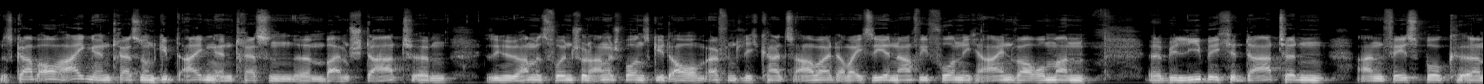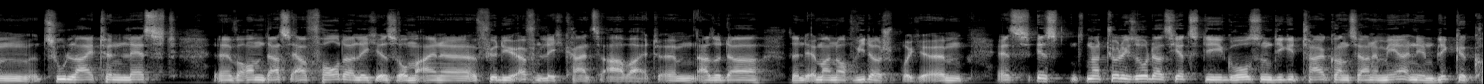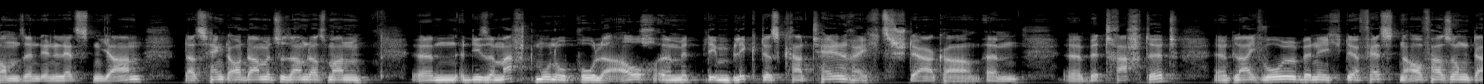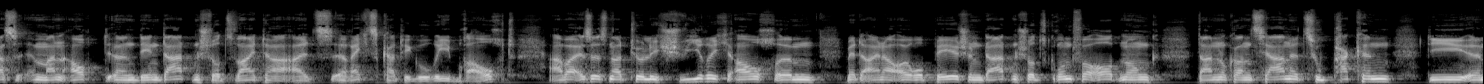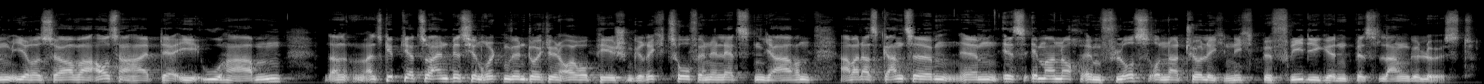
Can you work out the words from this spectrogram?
Es gab auch Eigeninteressen und gibt Eigeninteressen ähm, beim Staat. Ähm, Sie haben es vorhin schon angesprochen, es geht auch um Öffentlichkeitsarbeit, aber ich sehe nach wie vor nicht ein, warum man beliebig Daten an Facebook ähm, zuleiten lässt äh, warum das erforderlich ist, um eine für die Öffentlichkeitsarbeit. Ähm, also da sind immer noch Widersprüche. Ähm, es ist natürlich so, dass jetzt die großen Digitalkonzerne mehr in den Blick gekommen sind in den letzten Jahren. Das hängt auch damit zusammen, dass man ähm, diese Machtmonopole auch äh, mit dem Blick des Kartellrechts stärker ähm, äh, betrachtet. Äh, gleichwohl bin ich der festen Auffassung, dass man auch äh, den Datenschutz weiter als äh, Rechtskategorie braucht. Aber es ist natürlich schwierig, auch ähm, mit einer europäischen Datenschutzgrundverordnung dann Konzerne zu packen, die ähm, ihre Server außerhalb der EU haben. Es gibt jetzt so ein bisschen Rückenwind durch den Europäischen Gerichtshof in den letzten Jahren, aber das Ganze ähm, ist immer noch im Fluss und natürlich nicht befriedigend bislang gelöst.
